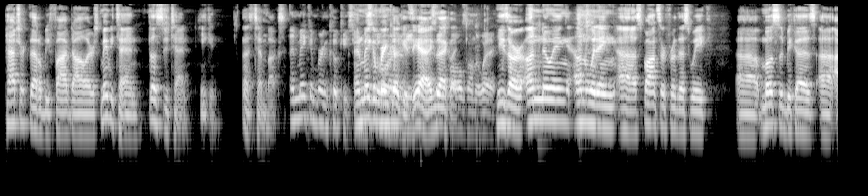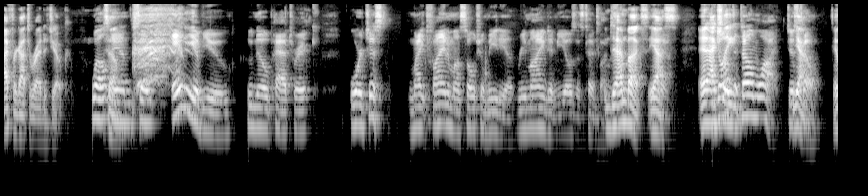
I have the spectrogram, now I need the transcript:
Patrick, that'll be five dollars, maybe ten. Let's do ten. He can. That's ten bucks. And make him bring cookies. And make him bring cookies. Yeah, exactly. Paul's on the way. He's our unknowing, unwitting uh, sponsor for this week. Uh, mostly because uh, I forgot to write a joke. Well, So- and so any of you who know Patrick or just might find him on social media, remind him he owes us 10 bucks. Ten bucks, yes. And you don't actually, have to tell him why. Just Yeah. tell him. it-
